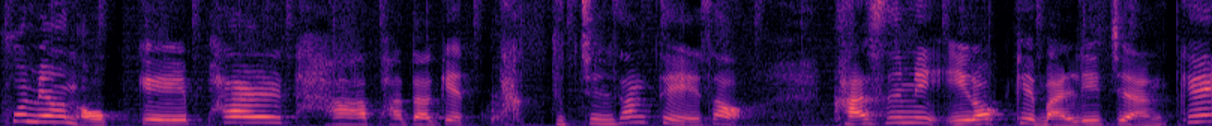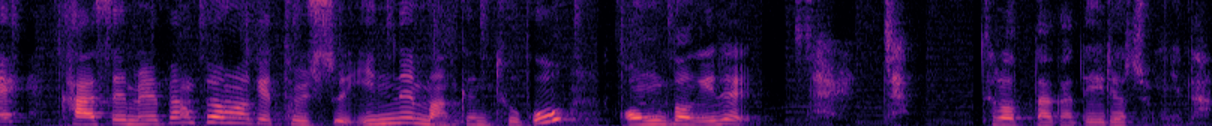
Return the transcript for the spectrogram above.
후면, 어깨, 팔 다 바닥에 딱 붙인 상태에서 가슴이 이렇게 말리지 않게 가슴을 평평하게 둘 수 있는 만큼 두고 엉덩이를 살짝 들었다가 내려줍니다.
